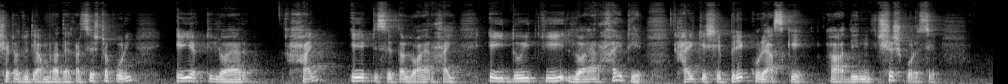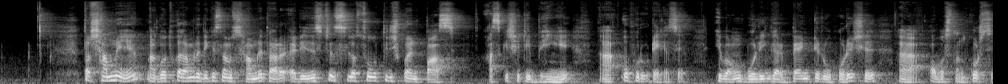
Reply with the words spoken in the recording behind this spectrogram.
সেটা যদি আমরা দেখার চেষ্টা করি এই একটি লয়ার হাই এই একটি সে তার লয়ার হাই এই দুইটি লয়ার হাইটে হাইকে সে ব্রেক করে আজকে দিন শেষ করেছে। তার সামনে গতকাল আমরা দেখেছিলাম সামনে তার রেজিস্ট্যান্স ছিল চৌত্রিশ পয়েন্ট পাঁচ। আজকে সেটি ভেঙে উপরে উঠে গেছে এবং বোলিঙ্গার ব্যান্ডের উপরে সে অবস্থান করছে।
